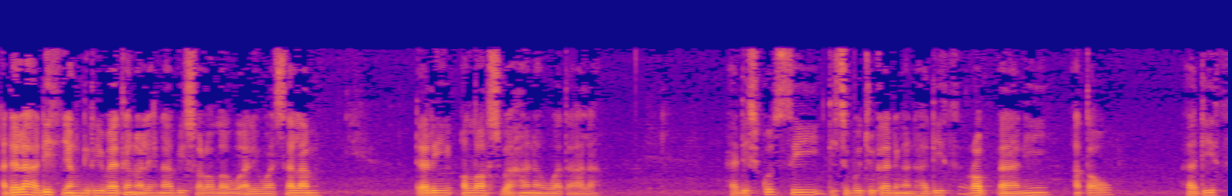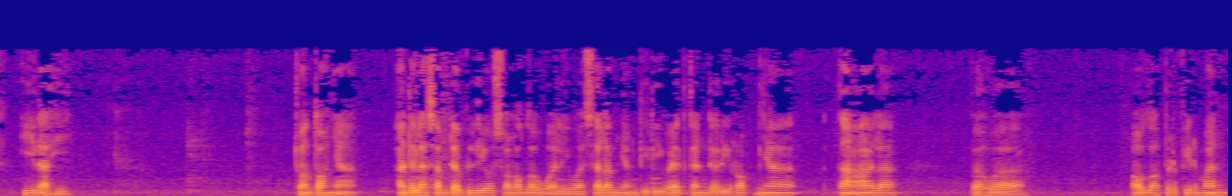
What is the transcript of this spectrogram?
adalah hadis yang diriwayatkan oleh Nabi sallallahu alaihi wasallam dari Allah Subhanahu wa taala. Hadis qudsi disebut juga dengan hadis Rabbani atau hadis ilahi. Contohnya adalah sabda beliau Shallallahu Alaihi Wasallam yang diriwayatkan dari Robnya Taala bahwa Allah berfirman,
